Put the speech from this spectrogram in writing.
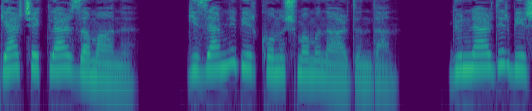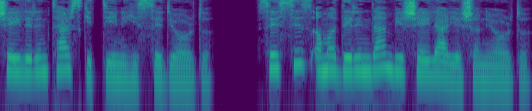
Gerçekler zamanı. Gizemli bir konuşmamın ardından. Günlerdir bir şeylerin ters gittiğini hissediyordu. Sessiz ama derinden bir şeyler yaşanıyordu.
